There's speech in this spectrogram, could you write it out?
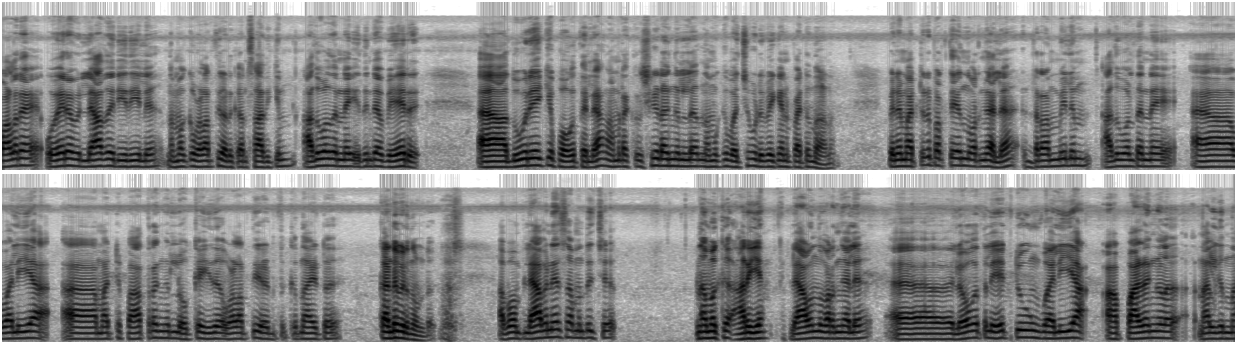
വളരെ ഉയരമില്ലാത്ത രീതിയിൽ നമുക്ക് വളർത്തിയെടുക്കാൻ സാധിക്കും. അതുപോലെ തന്നെ ഇതിന്റെ വേര് ദൂരേക്ക് പോകത്തില്ല. നമ്മുടെ കൃഷിയിടങ്ങളിൽ നമുക്ക് വെച്ച് പിടിപ്പിക്കാൻ പറ്റുന്നതാണ്. പിന്നെ മറ്റൊരു പ്രത്യേകത എന്ന് പറഞ്ഞാൽ ഡ്രമ്മിലും അതുപോലെ തന്നെ വലിയ മറ്റ് പാത്രങ്ങളിലൊക്കെ ഇത് വളർത്തിയെടുക്കുന്നതായിട്ട് കണ്ടുവരുന്നുണ്ട്. അപ്പം പ്ലാവിനെ സംബന്ധിച്ച് നമുക്ക് അറിയാം. പ്ലാവ് എന്ന് പറഞ്ഞാൽ ലോകത്തിലെ ഏറ്റവും വലിയ പഴങ്ങൾ നൽകുന്ന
